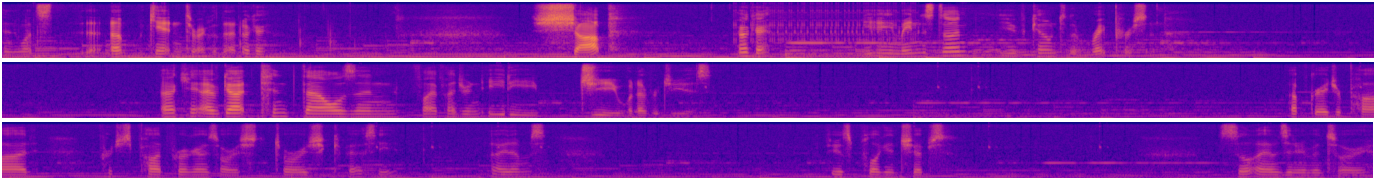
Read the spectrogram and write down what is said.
And what's that? Oh, we can't interact with that. Okay. Shop. Okay. Need any maintenance done? You've come to the right person. Okay, I've got 10,580 G, whatever G is. Upgrade your pod, purchase pod programs or storage capacity items. Fuse plug-in chips. Sell items in inventory.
